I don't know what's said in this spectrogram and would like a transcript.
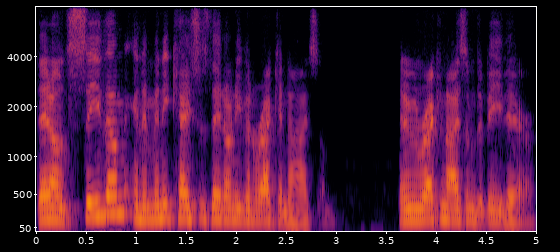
They don't see them, and in many cases, they don't even recognize them. Don't recognize them to be there.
